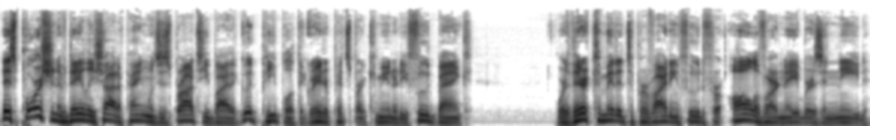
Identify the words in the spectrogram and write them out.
This portion of Daily Shot of Penguins is brought to you by the good people at the Greater Pittsburgh Community Food Bank, where they're committed to providing food for all of our neighbors in need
